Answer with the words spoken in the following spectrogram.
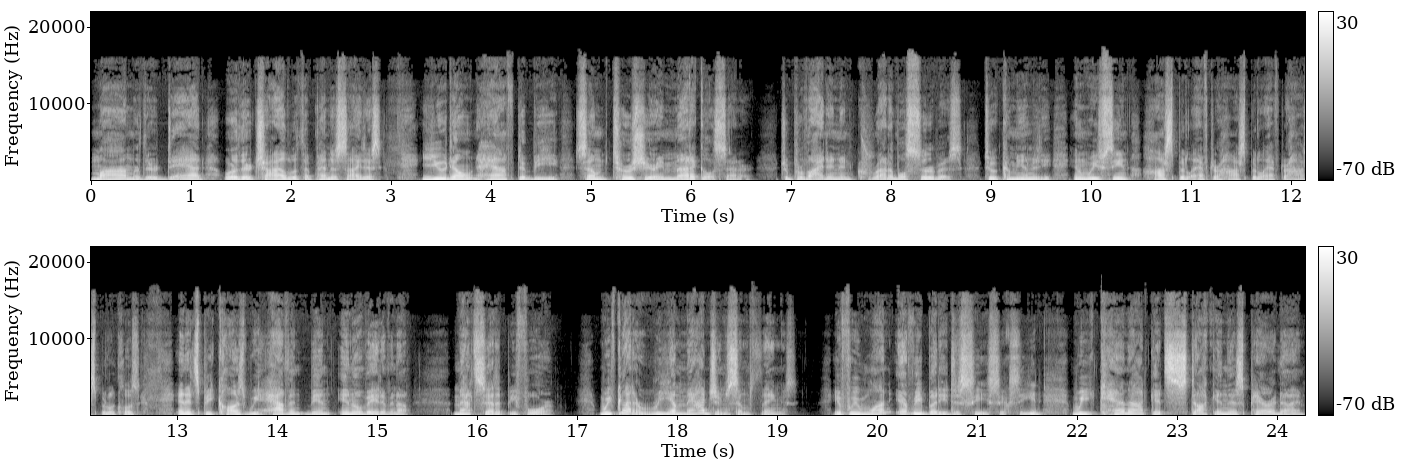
mom or their dad or their child with appendicitis. You don't have to be some tertiary medical center to provide an incredible service to a community. And we've seen hospital after hospital after hospital close. And it's because we haven't been innovative enough. Matt said it before. We've got to reimagine some things. If we want everybody to see, succeed, we cannot get stuck in this paradigm.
